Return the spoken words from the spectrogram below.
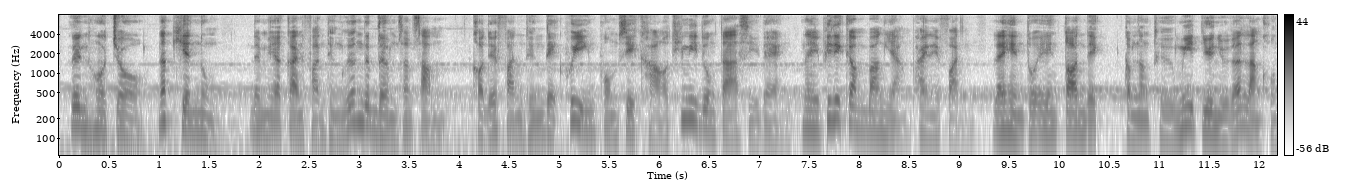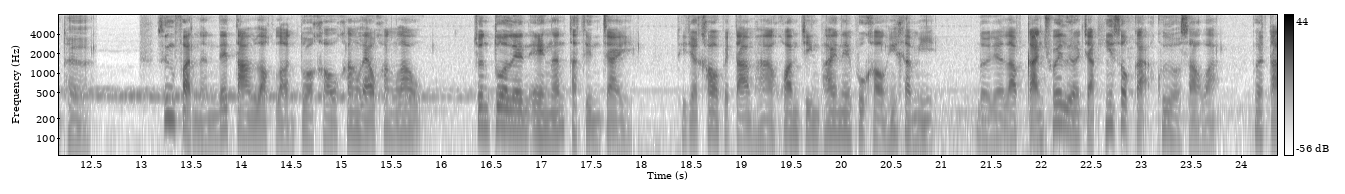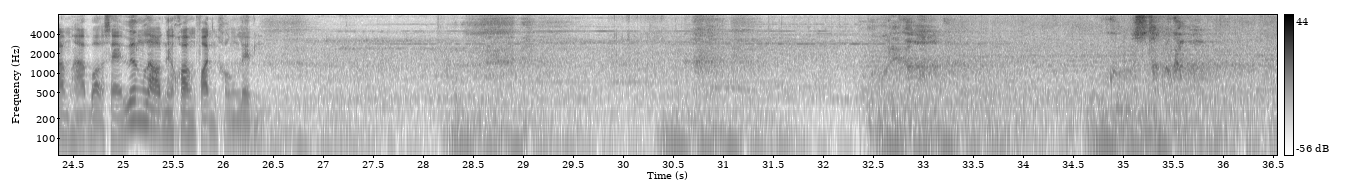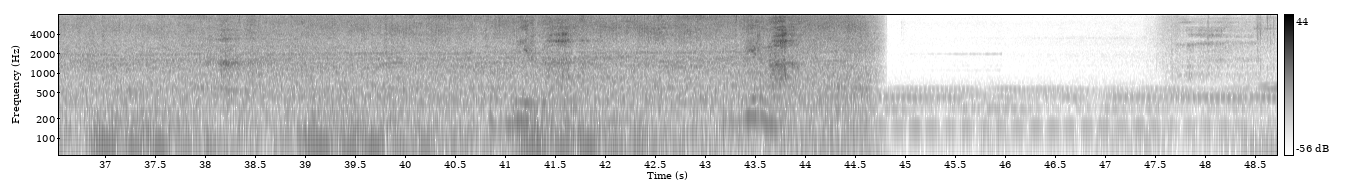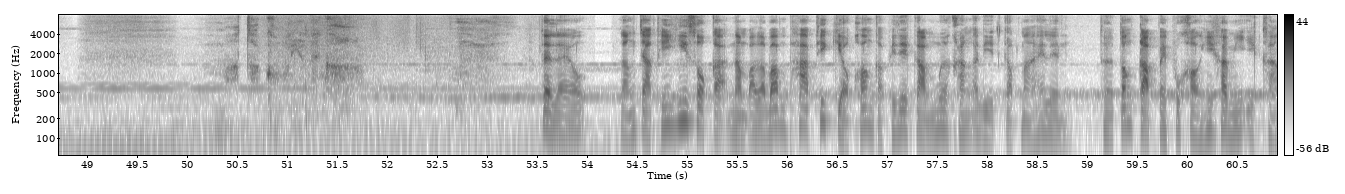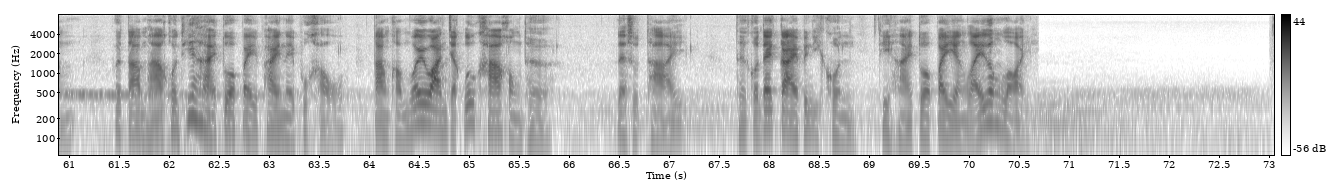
เรนโฮโจ นักเขียนหนุ่ม ได้มีอาการฝันถึงเรื่องเดิมๆซ้ำๆ เขาได้ฝันถึงเด็กผู้หญิงผมสีขาวที่มีดวงตาสีแดง ในพิธีกรรมบางอย่างภายในฝัน และเห็นตัวเองตอนเด็กกำลังถือมีดยืนอยู่ด้านหลังของเธอ ซึ่งฝันนั้นได้ตามหลอกหลอนตัวเขาครั้งแล้วครั้งเล่า จนตัวเรนเองนั้นตัดสินใจ ที่จะเข้าไปตามหาความจริงภายในภูเขาฮิคามิ โดยได้รับการช่วยเหลือจากฮิโซกะคุโรซาวะ เพื่อตามหาเบาะแสเรื่องราวในความฝันของเรน 見るなまたこの夢か แต่แล้วหลังจากที่ฮิโซกะนำอัลบั้มภาพที่เกี่ยวข้องกับพิธีกรรมเมื่อครั้งอดีตกลับมาให้เล่น เธอต้องกลับไปภูเขาฮิคามิอีกครั้ง เพื่อตามหาคนที่หายตัวไปภายในภูเขา ตามคำไว้วานจากลูกค้าของเธอ และสุดท้าย เธอก็ได้กลายเป็นอีกคนที่หายตัวไปอย่างไร้ร่องรอย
